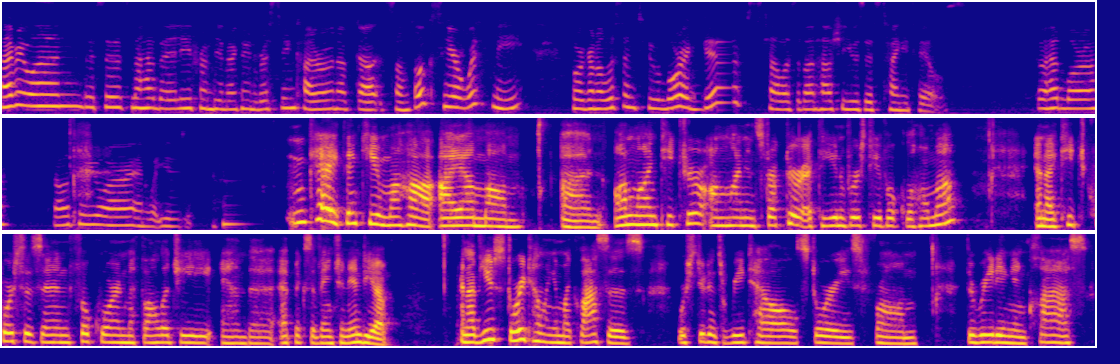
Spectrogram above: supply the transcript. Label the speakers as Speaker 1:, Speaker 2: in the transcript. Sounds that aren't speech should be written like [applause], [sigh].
Speaker 1: Hi everyone, this is Maha Bali from the American University in Cairo and I've got some folks here with me who are going to listen to Laura Gibbs tell us about how she uses Tiny Tales. Go ahead, Laura. Tell us who you are and what you do.
Speaker 2: Okay, thank you, Maha. I am um, an online teacher, online instructor at the University of Oklahoma, and I teach courses in folklore and mythology and the epics of ancient India. And I've used storytelling in my classes where students retell stories from the reading in class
